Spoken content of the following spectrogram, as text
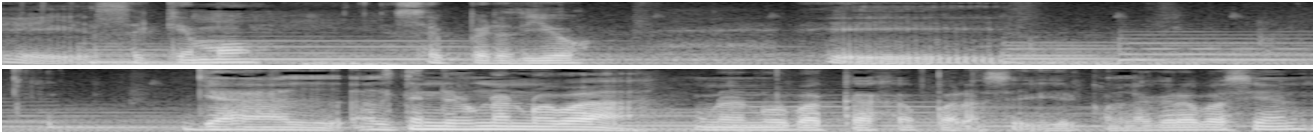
eh, se quemó, se perdió. ya al, tener una nueva, una nueva caja para seguir con la grabación,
